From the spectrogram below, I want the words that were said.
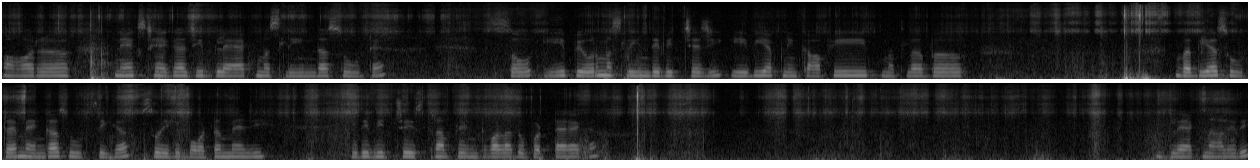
ਔਰ ਨੈਕਸਟ ਹੈਗਾ ਜੀ ਬਲੈਕ ਮਸਲੀਨ ਦਾ ਸੂਟ ਹੈ। ਸੋ ਇਹ ਪਿਓਰ ਮਸਲੀਨ ਦੇ ਵਿੱਚ ਹੈ ਜੀ। ਇਹ ਵੀ ਆਪਣੀ ਕਾਫੀ ਮਤਲਬ ਵਧੀਆ ਸੂਟ ਹੈ। ਮਹਿੰਗਾ ਸੂਟ ਸੀਗਾ। ਸੋ ਇਹ ਬਾਟਮ ਹੈ ਜੀ। ਇਹਦੇ ਵਿੱਚ ਇਸ ਤਰ੍ਹਾਂ ਪ੍ਰਿੰਟ ਵਾਲਾ ਦੁਪੱਟਾ ਹੈਗਾ। ਬਲੈਕ ਨਾਲ ਇਹਦੇ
